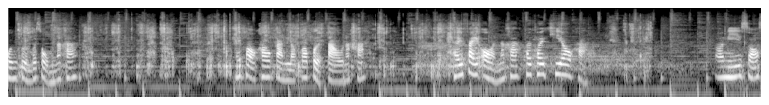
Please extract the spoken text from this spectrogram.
คนส่วนผสมนะคะ ให้พอเข้ากันแล้วก็เปิดเตานะคะ ใช้ไฟอ่อนนะคะ ค่อยๆเคี่ยวค่ะ ตอนนี้ซอส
